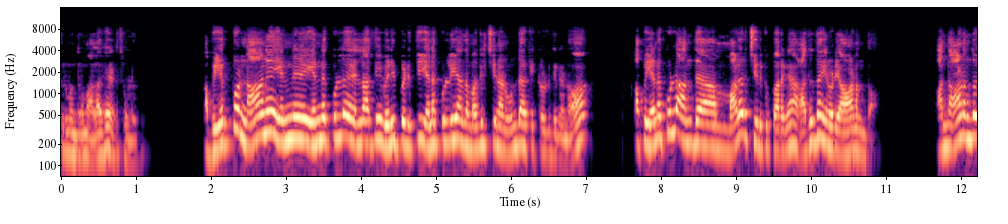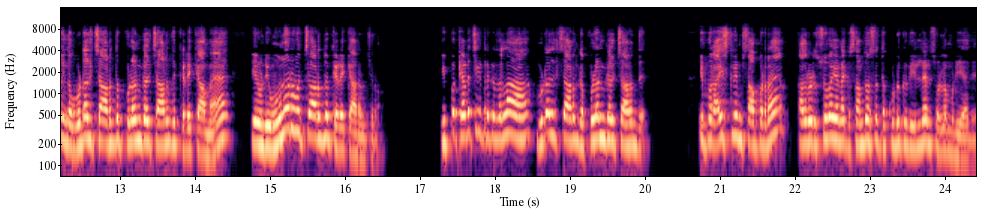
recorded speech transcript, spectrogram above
திருமந்திரம் அழகா எடுத்து சொல்லுது. அப்ப எப்போ நானே என்ன எனக்குள்ள எல்லாத்தையும் வெளிப்படுத்தி எனக்குள்ளேயே அந்த மகிழ்ச்சியை நான் உண்டாக்கி கொள்கிறேனோ அப்ப எனக்குள்ள அந்த மலர்ச்சி இருக்கு பாருங்க அதுதான் என்னுடைய ஆனந்தம். அந்த ஆனந்தம் இந்த உடல் சார்ந்து புலன்கள் சார்ந்து கிடைக்காம என்னுடைய உணர்வு சார்ந்தும் கிடைக்க ஆரம்பிச்சிடும். இப்ப கிடைச்சிக்கிட்டு இருக்கிறதெல்லாம் உடல் சார்ந்த புலன்கள் சார்ந்து. இப்ப ஒரு ஐஸ்கிரீம் சாப்பிட்றேன் அதோட சுவை எனக்கு சந்தோஷத்தை கொடுக்குது இல்லைன்னு சொல்ல முடியாது.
